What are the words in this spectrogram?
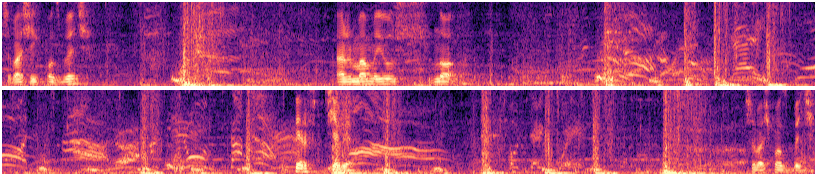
Trzeba się ich pozbyć. Aż mamy już, no... Pierw ciebie. Trzeba się pozbyć.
